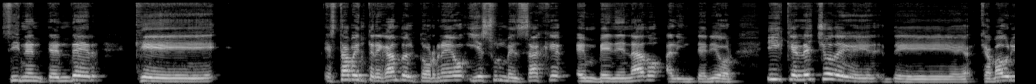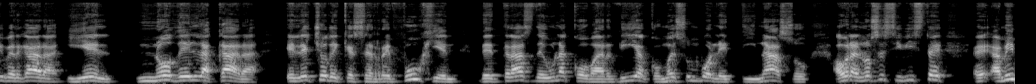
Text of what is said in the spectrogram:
sin entender que estaba entregando el torneo y es un mensaje envenenado al interior. Y que el hecho de, de que Mauri Vergara y él no den la cara, el hecho de que se refugien detrás de una cobardía como es un boletinazo. Ahora, no sé si viste, eh, a mí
